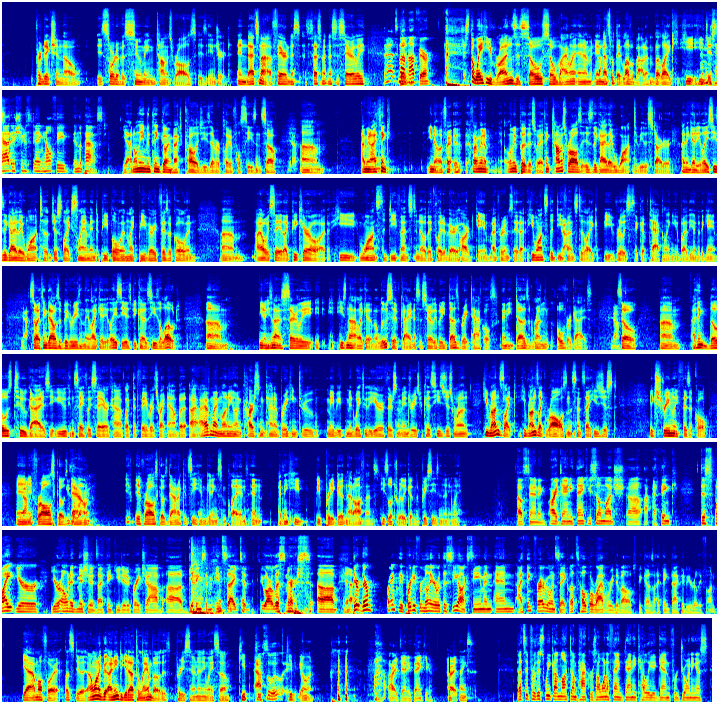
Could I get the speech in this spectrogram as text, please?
prediction though is sort of assuming Thomas Rawls is injured, and that's not a fairness assessment necessarily. That's not not fair. Just the way he runs is so so violent, and I mean, and that's what they love about him. But like he he and just he's had issues staying healthy in the past. yeah, I don't even think going back to college he's ever played a full season. So, um, I mean, I think you know if I if, I'm gonna let me put it this way, I think Thomas Rawls is the guy they want to be the starter. I think Eddie Lacy's a guy they want to just like slam into people and like be very physical. And um, I always say like Pete Carroll, uh, he wants the defense to know they've played a very hard game. I've heard him say that he wants the defense to like be really sick of tackling you by the end of the game. Yeah. So I think that was a big reason they like Eddie Lacy is because he's a load. Um, you know, he's not necessarily he's not like an elusive guy necessarily, but he does break tackles and he does run over guys. Yeah. So um, I think those two guys you, you can safely say are kind of like the favorites right now. But I, I have my money on Carson kind of breaking through maybe midway through the year if there's some injuries because he's just run he runs like he runs like Rawls in the sense that he's just extremely physical. And Yeah. if Rawls goes He's down, if if Rawls goes down, I could see him getting some play, and and I think he'd be pretty good in that offense. He's looked really good in the preseason anyway. Outstanding. All right, Danny, thank you so much. Uh, I, I think, despite your your own admissions, I think you did a great job of giving some insight to to our listeners. Um, Yeah. They're they're frankly pretty familiar with the Seahawks team, and and I think for everyone's sake, let's hope a rivalry develops because I think that could be really fun. Yeah, I'm all for it. Let's do it. I want to go. I need to get out to Lambeau this pretty soon anyway. So keep, keep Absolutely. keep it going. All right, Danny, thank you. All right, thanks. That's it for this week on Locked On Packers. I want to thank Danny Kelly again for joining us.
